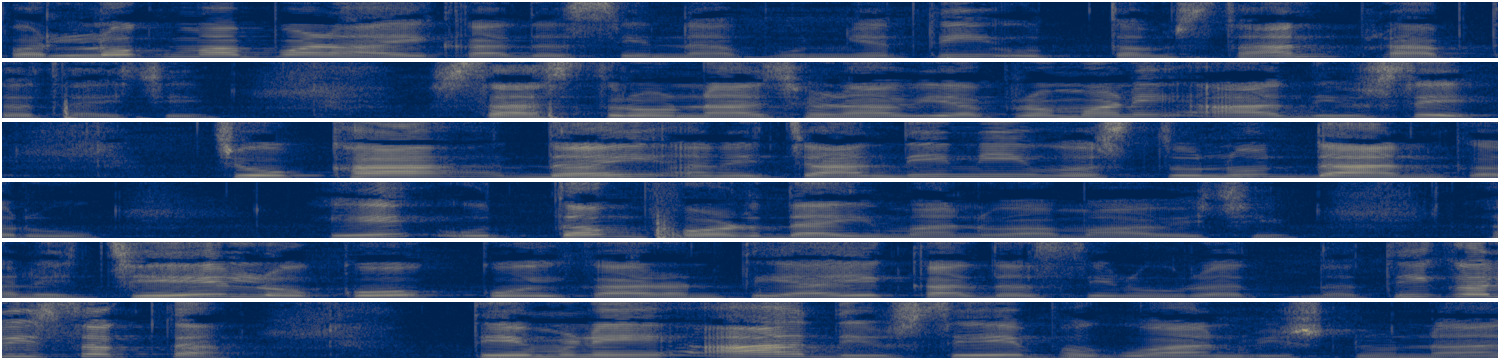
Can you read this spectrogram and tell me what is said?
પરલોકમાં પણ આ એકાદશીના પુણ્યથી ઉત્તમ સ્થાન પ્રાપ્ત થાય છે. શાસ્ત્રોના જણાવ્યા પ્રમાણે આ દિવસે ચોખા, દહીં અને ચાંદીની વસ્તુનું દાન કરવું એ ઉત્તમ ફળદાયી માનવામાં આવે છે. અને જે લોકો કોઈ કારણથી આ એકાદશીનું વ્રત નથી કરી શકતા, તેમણે આ દિવસે ભગવાન વિષ્ણુના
